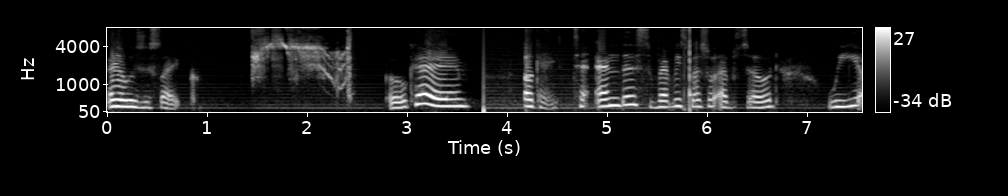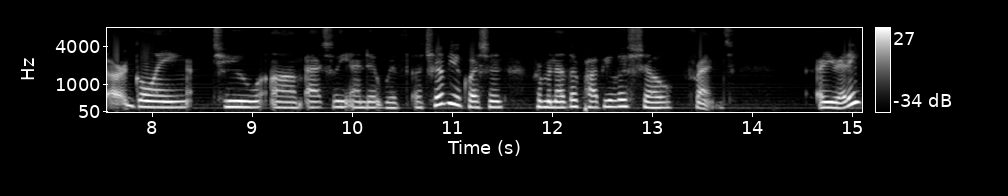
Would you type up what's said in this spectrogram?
and it was just like, okay, okay. To end this very special episode, we are going to um, actually end it with a trivia question from another popular show, Friends. Are you ready?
